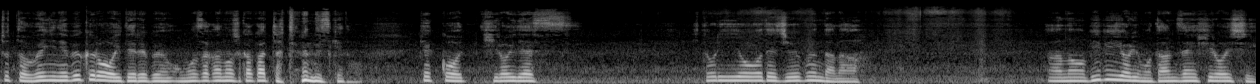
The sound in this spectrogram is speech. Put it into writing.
ちょっと上に寝袋を置いてる分重さがのしかかっちゃってるんですけど結構広いです。一人用で十分だな。あのビビーよりも断然広いし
